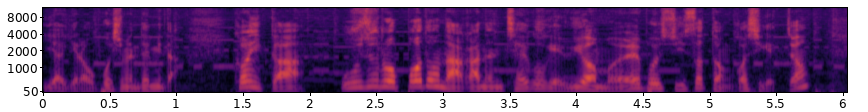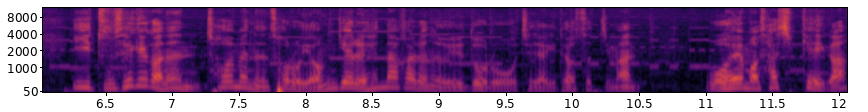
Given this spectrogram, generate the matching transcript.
이야기라고 보시면 됩니다. 그러니까 우주로 뻗어나가는 제국의 위험을 볼 수 있었던 것이겠죠. 이 두 세계관은 처음에는 서로 연계를 해나가려는 의도로 제작이 되었었지만 워해머 40K가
